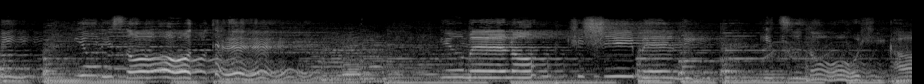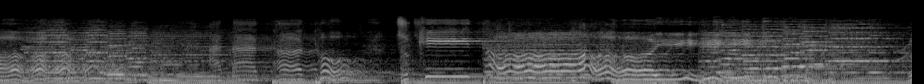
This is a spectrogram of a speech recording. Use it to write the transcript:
に寄り添って夢の岸辺にいつの日かあなたと月たい。浮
